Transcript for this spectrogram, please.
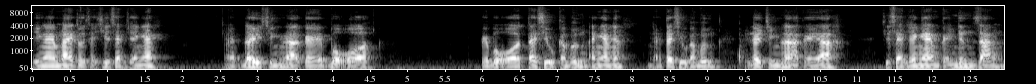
Thì ngày hôm nay tôi sẽ chia sẻ cho anh em. Đây chính là cái bộ cái bộ tài xỉu cảm ứng anh em nhé tài xỉu cảm ứng. Đây chính là cái chia sẻ cho anh em cái nhân dáng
